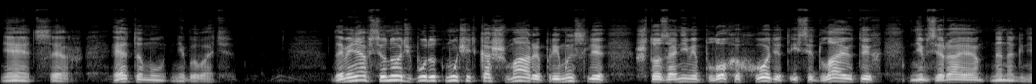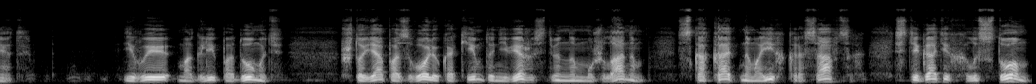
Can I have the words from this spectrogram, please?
нет, сэр, этому не бывать». Да меня всю ночь будут мучить кошмары при мысли, что за ними плохо ходят и седлают их, невзирая на нагнеты. И вы могли подумать, что я позволю каким-то невежественным мужланам скакать на моих красавцах, стегать их хлыстом.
